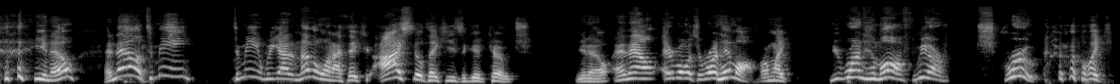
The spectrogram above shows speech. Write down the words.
you know? And now to me, to me, we got another one. I think I still think he's a good coach, you know. And now everyone wants to run him off. I'm like, you run him off, we are screwed. like,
